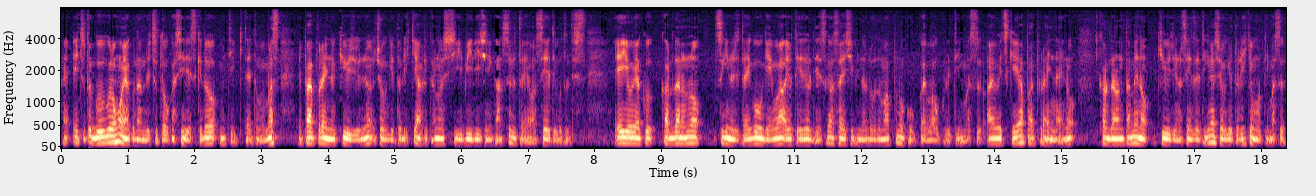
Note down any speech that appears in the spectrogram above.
はい、ちょっと Google 翻訳なんでちょっとおかしいですけど、見ていきたいと思います。パイプラインの90の長期取引、アフリカの CBDC に関する問い合わせということです。えようやくカルダナの次の事態合言は予定通りですが、最終日のロードマップの公開は遅れています。IOH 系はパイプライン内のカルダナのための90の潜在的な商業取引を持っています。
